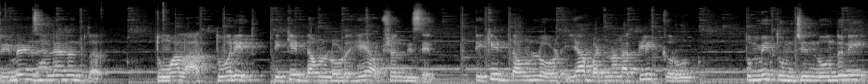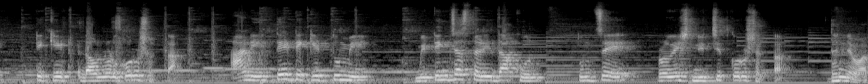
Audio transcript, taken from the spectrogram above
पेमेंट झाल्यानंतर तुम्हाला त्वरित तिकीट डाउनलोड हे ऑप्शन दिसेल. तिकीट डाउनलोड या बटनाला क्लिक करून तुम्ही तुमची नोंदणी तिकीट डाउनलोड करू शकता. आणि ते तिकीट तुम्ही मीटिंगच्या स्थळी दाखवून तुमचे प्रवेश निश्चित करू शकता. धन्यवाद.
